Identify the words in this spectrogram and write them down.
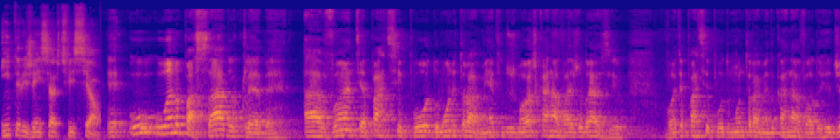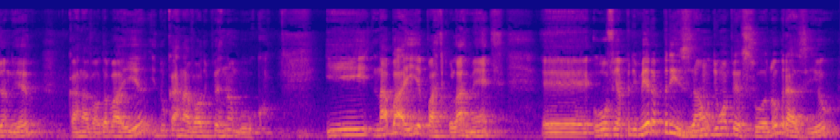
inteligência artificial. É, o, o, ano passado, Kleber, a Avantia participou do monitoramento dos maiores carnavais do Brasil. A Avantia participou do monitoramento do Carnaval do Rio de Janeiro, do Carnaval da Bahia e do Carnaval de Pernambuco. E na Bahia, particularmente, é, houve a primeira prisão de uma pessoa no Brasil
